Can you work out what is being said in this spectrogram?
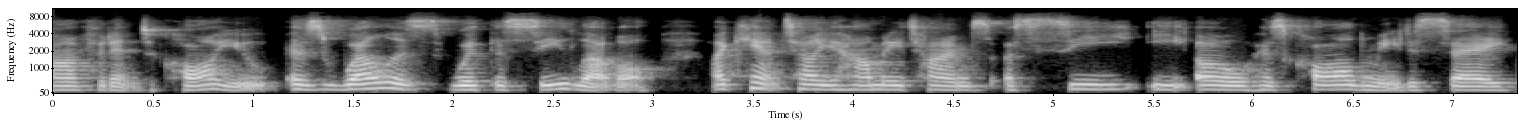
confident to call you, as well as with the C level. I can't tell you how many times a CEO has called me to say,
